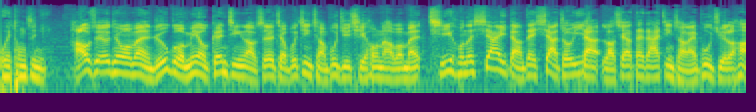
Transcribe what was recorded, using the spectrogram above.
我会通知你。好，所有听友们，如果没有跟紧老师的脚步进场布局旗红的好朋友们，旗红的下一档在下周一，那老师要带大家进场来布局了哈。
